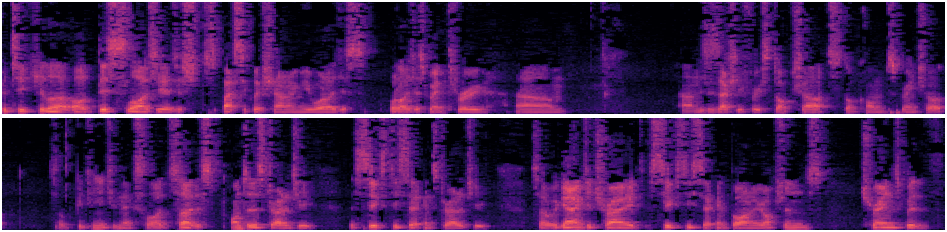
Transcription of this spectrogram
particular, or this slide here, just, just basically showing you what I just what I just went through. Um, um, this is actually through stockcharts.com screenshot. So continue to the next slide. So this onto the strategy, the 60 second strategy. So we're going to trade 60 second binary options, trends with,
